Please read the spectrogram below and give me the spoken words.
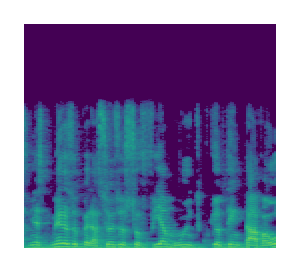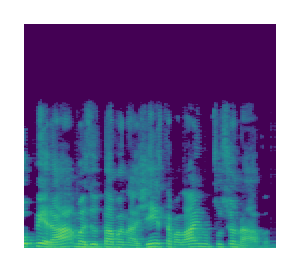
As minhas primeiras operações eu sofria muito, porque eu tentava operar, mas eu estava na agência, estava lá e não funcionava.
